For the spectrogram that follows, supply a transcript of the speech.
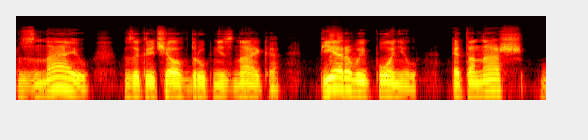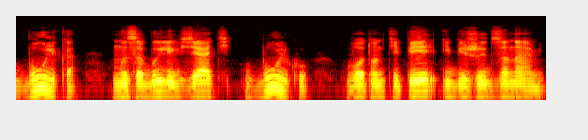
«Знаю!» — закричал вдруг Незнайка. «Первый понял!» Это наш Булька. Мы забыли взять Бульку. Вот он теперь и бежит за нами.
